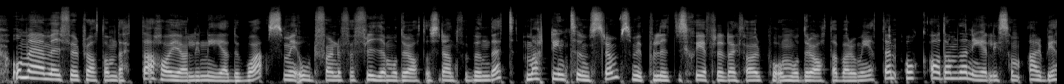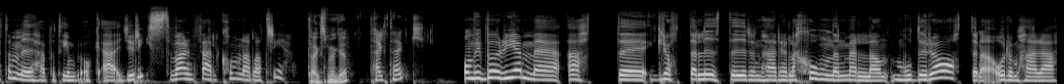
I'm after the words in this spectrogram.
Och med mig för att prata om detta har jag Linnea Dubois som är ordförande för Fria Moderata studentförbundet, Martin Tunström som är politisk chefredaktör på Moderata barometern och Adam Daneli som arbetar med mig här på Timbro och är jurist. Varmt välkomna alla tre. Tack så mycket. Tack, tack. Om vi börjar med att eh, grotta lite i den här relationen mellan Moderaterna och de här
